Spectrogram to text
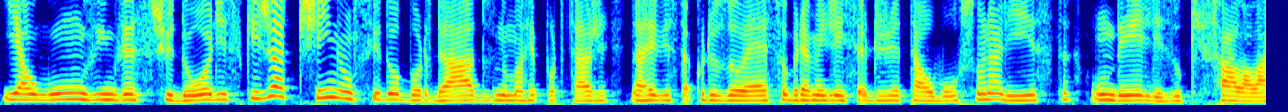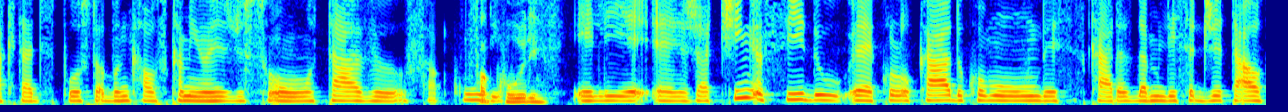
e alguns investidores que já tinham sido abordados numa reportagem da revista Cruzoé sobre a milícia digital bolsonarista. Um deles, o que fala lá que está disposto a bancar os caminhões de som, Otávio Facuri. Facuri. Ele eh, já tinha sido eh, colocado como um desses caras da milícia digital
